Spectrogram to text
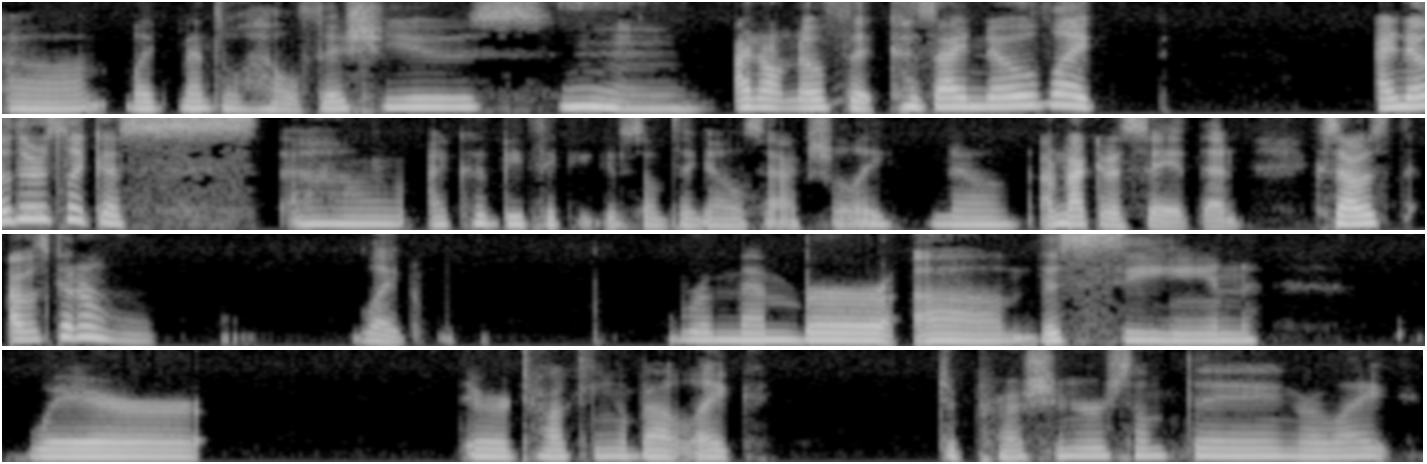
um, like mental health issues. Hmm. I don't know if it because I know like, I know there's like a. Oh, I could be thinking of something else actually. No, I'm not gonna say it then because I was I was gonna like remember um this scene where they were talking about like depression or something or like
